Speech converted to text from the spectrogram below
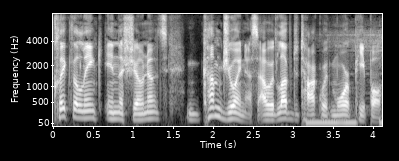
click the link in the show notes. Come join us. I would love to talk with more people.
